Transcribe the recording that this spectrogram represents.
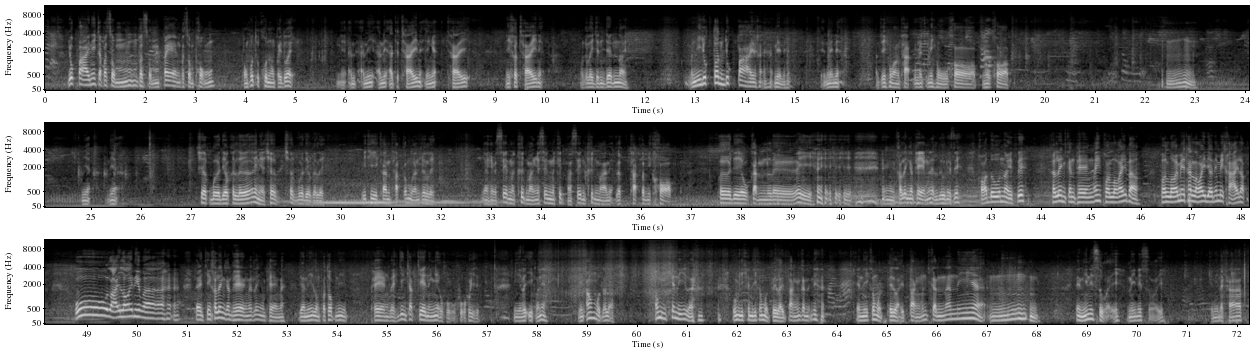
ยุคปลายนี่จะผสมผสมแป้งผสมผงผงพุทธคุณลงไปด้วยนี่อันอันนี้อันนี้อาจจะใช้เนี่ยอย่างเงี้ยใช้นี่เขาใช้เนี่ย มันก็เลยเย็นๆหน่อย มันมียุคต้นยุคปลายนะเนี่ยเนี่ยเห็นไหมเนี่ย มันจะห่วงถักมันจะมีหูขอบหูขอบ อืมเนี่ย เนี่ย เชือกเบอร์เดียวกันเลย เนี่ย เชือกเชือกเบอร์เดียวกันเลย วิธีการถักก็เหมือนกันเลยอย่างเห็นเส้นมันขึ้นมาเนี่ยเส้นมันขึ้นมาเส้นขึ้นมาเนี่ย แล้วถักแล้วมีขอบ เปอเดียวกันเลยเขาเล่นกันเพลงไหมเนี่ยดูหน่อยสิขอดูหน่อยสิเขาเล่นกันเพลงไหมพอร้อยเปล่า พอร้อยไม่ถ้าร้อยเดียวนี่ไม่ขายหรอกโอ้หลายร้อยนี่มาแต่จริงๆเขาเล่นกันแพงนะเล่นกันแพงนะเดี๋ยวนี้หลวงพ่อทบนี่แพงเลยยิ่งชัดเจนอย่างเงี้ยโอ้โหมีอะไรอีกวะเนี่ยเห็นเอ้าหมดแล้วเหรอเอามีแค่นี้เหรอโอ้มีแค่นี้ก็หมดไปหลายตังค์กันนะเนี่ย อันนี้ก็หมดไปหลายตังค์เหมือนกันนะเนี่ย อืมแต่อันนี้นี่สวย อันนี้นี่สวยแค่นี้นะครับ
